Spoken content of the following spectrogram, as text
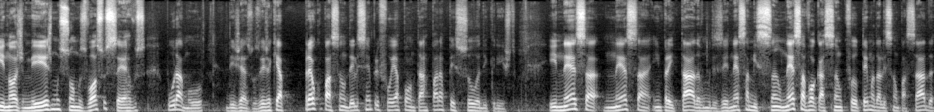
e nós mesmos somos vossos servos por amor de Jesus. Veja que a preocupação dele sempre foi apontar para a pessoa de Cristo. E nessa, nessa empreitada, vamos dizer, nessa missão, nessa vocação, que foi o tema da lição passada,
